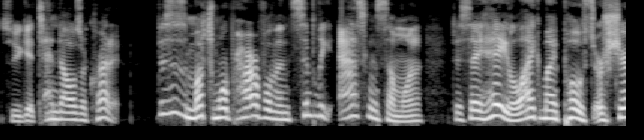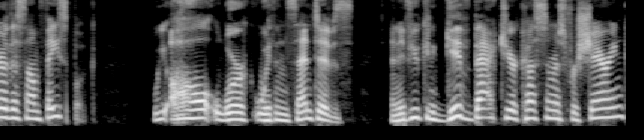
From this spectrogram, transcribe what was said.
So you get $10 of credit. This is much more powerful than simply asking someone to say, hey, like my post or share this on Facebook. We all work with incentives. And if you can give back to your customers for sharing,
